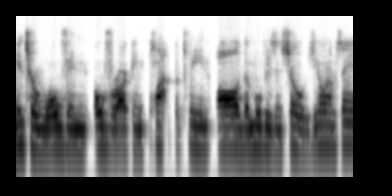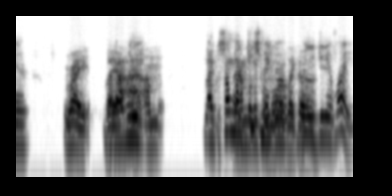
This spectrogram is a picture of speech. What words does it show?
interwoven, overarching plot between all the movies and shows. You know what I'm saying? Right. Like, Like, I really- I, am Like something Like, like, I'm looking for more Peacemaker like, really a- did it right.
